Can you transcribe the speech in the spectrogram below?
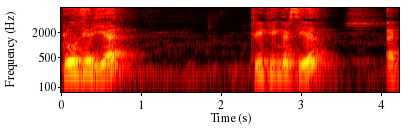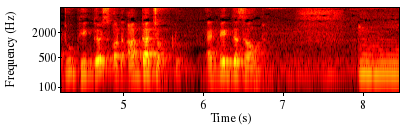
close your ear, three fingers here and two fingers on agga Chakra and make the sound. Mm.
